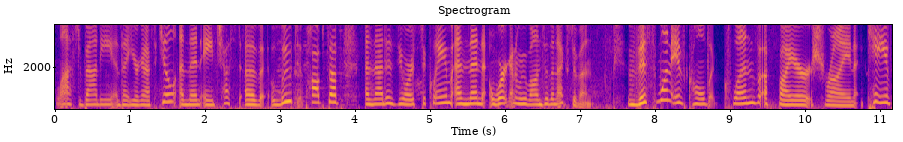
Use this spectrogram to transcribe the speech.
last baddie that you're going to have to kill, and then a chest of loot pops up, and that is yours to claim, and then we're going to move on to the next event. This one is called Cleanse a Fire Shrine Cave.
